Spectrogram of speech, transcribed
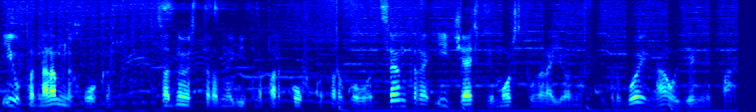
и у панорамных окон. С одной стороны вид на парковку торгового центра и часть Приморского района, с другой на удельный парк.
